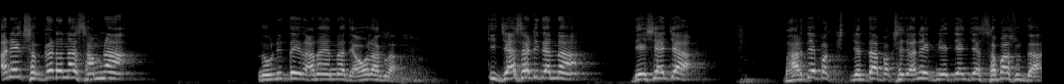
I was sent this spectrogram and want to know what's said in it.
अनेक संकटांना सामना नवनीतताई राणा यांना द्यावा लागला. की ज्यासाठी त्यांना देशाच्या भारतीय पक्ष जनता पक्षाच्या अनेक नेत्यांच्या सभासुद्धा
